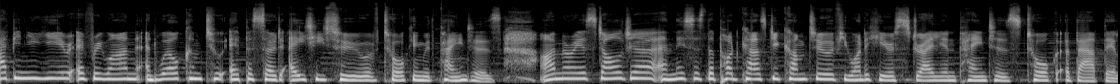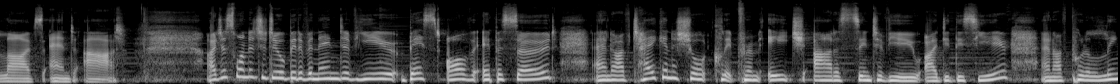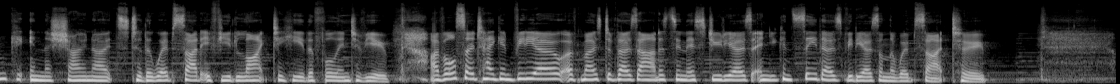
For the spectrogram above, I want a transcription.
Happy New Year, everyone, and welcome to episode 82 of Talking with Painters. I'm Maria Stoljar, and this is the podcast you come to if you want to hear Australian painters talk about their lives and art. I just wanted to do a bit of an end of year best of episode, and I've taken a short clip from each artist's interview I did this year, and I've put a link in the show notes to the website if you'd like to hear the full interview. I've also taken video of most of those artists in their studios, and you can see those videos on the website too.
